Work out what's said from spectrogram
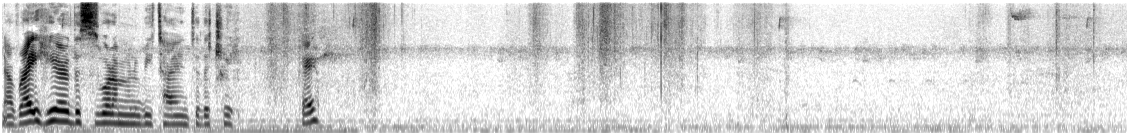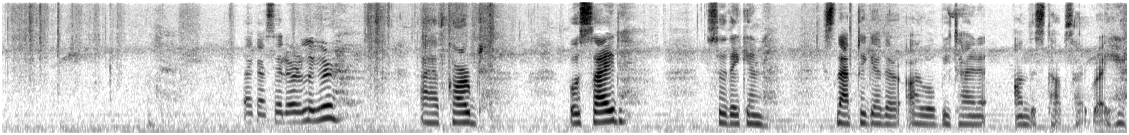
Now right here, this is what I'm gonna be tying to the tree, okay? Like I said earlier, I have carved both sides so they can snap together. I will be tying it on this top side right here.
